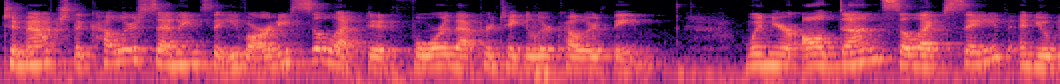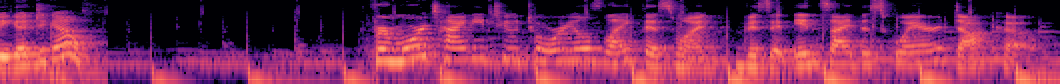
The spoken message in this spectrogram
to match the color settings that you've already selected for that particular color theme. When you're all done, select save and you'll be good to go. For more tiny tutorials like this one, visit InsideTheSquare.co.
